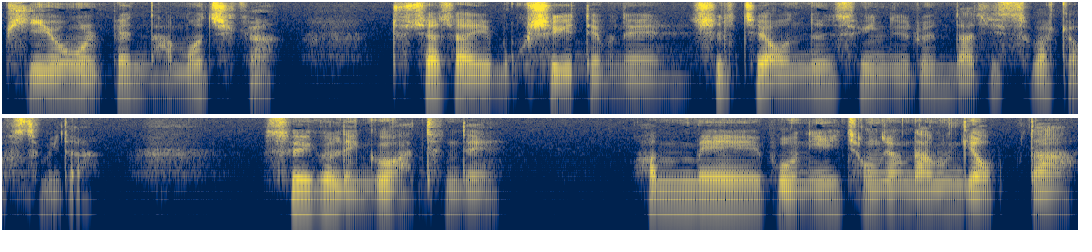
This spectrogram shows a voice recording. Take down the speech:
비용을 뺀 나머지가 투자자의 몫이기 때문에 실제 얻는 수익률은 낮을 수밖에 없습니다. 수익을 낸 것 같은데 환매본이 정작 남은 게 없다.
